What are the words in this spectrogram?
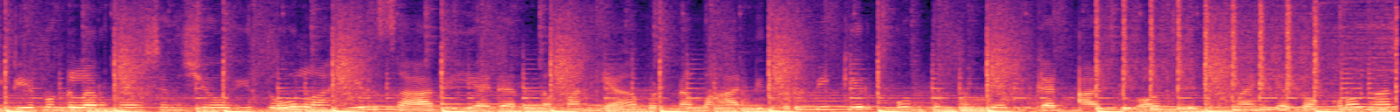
Ide menggelar fashion show itu lahir saat ia dan temannya bernama Adit berpikir untuk menjadikan adu outfit remaja tongkrongan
